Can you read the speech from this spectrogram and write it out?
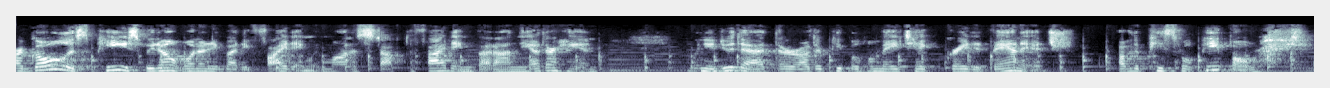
our goal is peace. We don't want anybody fighting. We want to stop the fighting. But on the other hand when you do that there are other people who may take great advantage of the peaceful people right?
